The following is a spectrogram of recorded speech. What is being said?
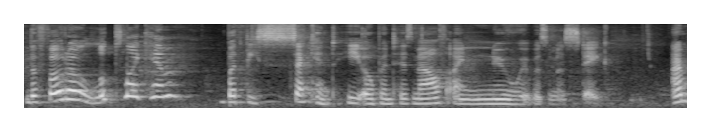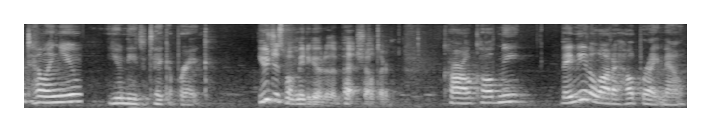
The photo looked like him, but the second he opened his mouth, I knew it was a mistake. I'm telling you, you need to take a break. You just want me to go to the pet shelter. Carl called me. They need a lot of help right now.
